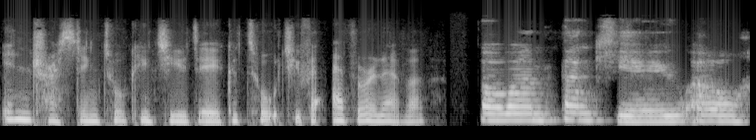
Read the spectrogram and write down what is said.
interesting talking to you, dear. Could talk to you forever and ever. Oh, Anne, thank you. Oh,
